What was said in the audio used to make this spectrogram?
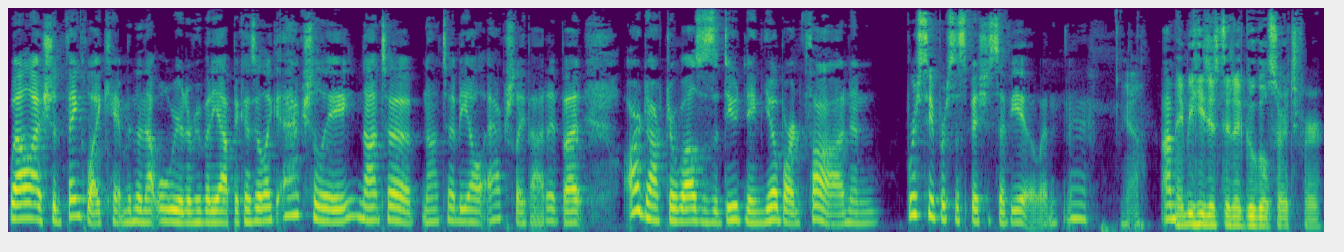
well, I should think like him, and then that will weird everybody out because they're like, actually, not to not to be all actually about it, but our Dr. Wells is a dude named Eobard Thawne, and we're super suspicious of you. And eh. Yeah. Maybe he just did a Google search for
